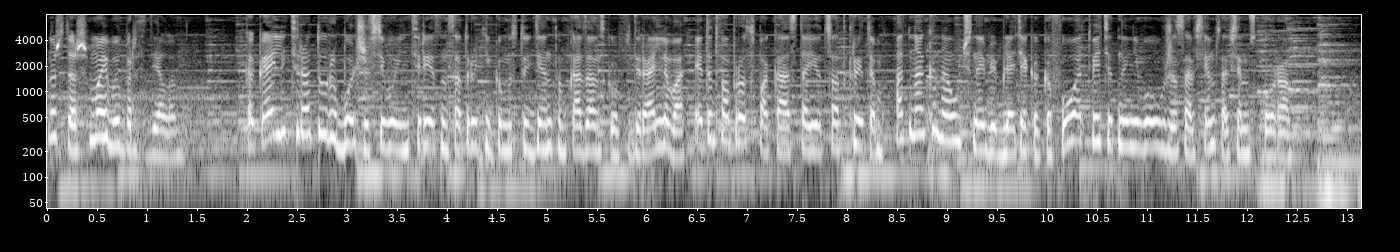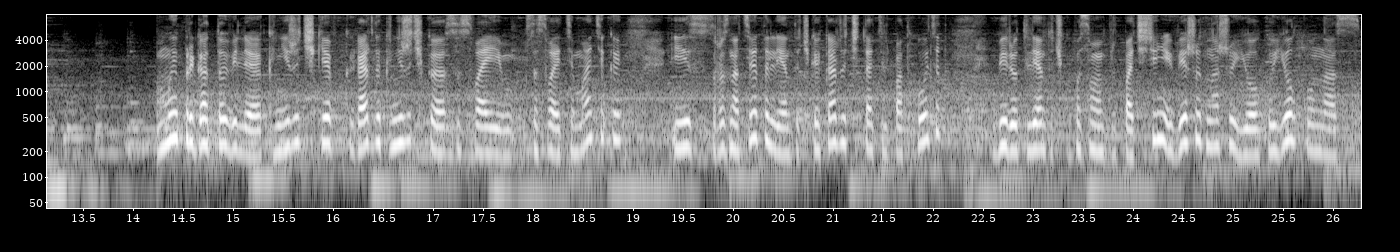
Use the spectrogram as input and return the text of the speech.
Ну что ж, мой выбор сделан. Какая литература больше всего интересна сотрудникам и студентам Казанского федерального, этот вопрос пока остается открытым. Однако научная библиотека КФУ ответит на него уже совсем-совсем скоро. Мы приготовили книжечки, каждая книжечка со, своим, со своей тематикой и с разноцветной ленточкой. Каждый читатель подходит, берет ленточку по своему предпочтению и вешает нашу елку. Елка у нас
